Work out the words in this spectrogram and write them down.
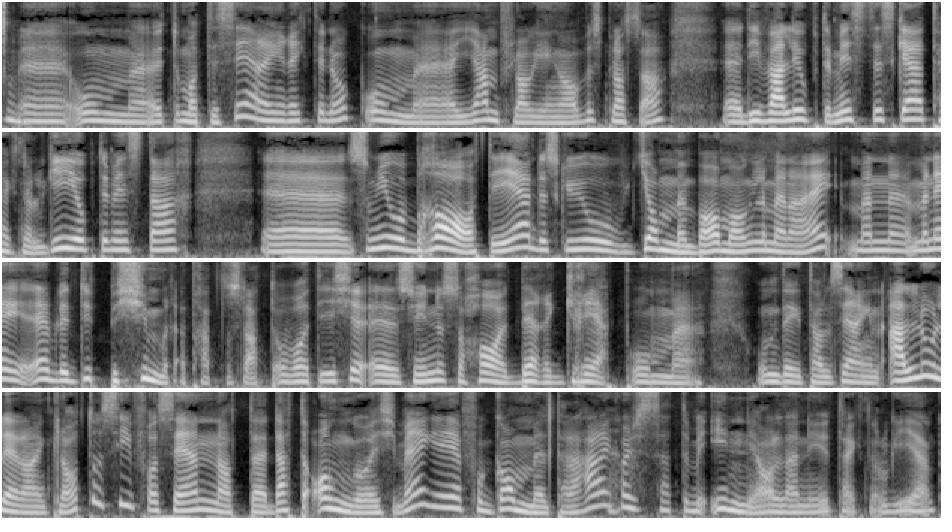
Uh, om automatisering, riktignok. Om hjemflagging av arbeidsplasser. de er veldig optimistiske. Teknologioptimister. Eh, som jo er bra at de er, det skulle jo jammen bare mangle, mener jeg. Men, eh, men jeg, jeg, blir dypt bekymret rett og slett over at de ikke eh, synes å ha et bedre grep om, eh, om digitaliseringen. LO-lederen klarte å si fra scenen at uh, dette angår ikke meg, jeg er for gammel til det her. Jeg kan ikke sette meg inn i all den nye teknologien.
